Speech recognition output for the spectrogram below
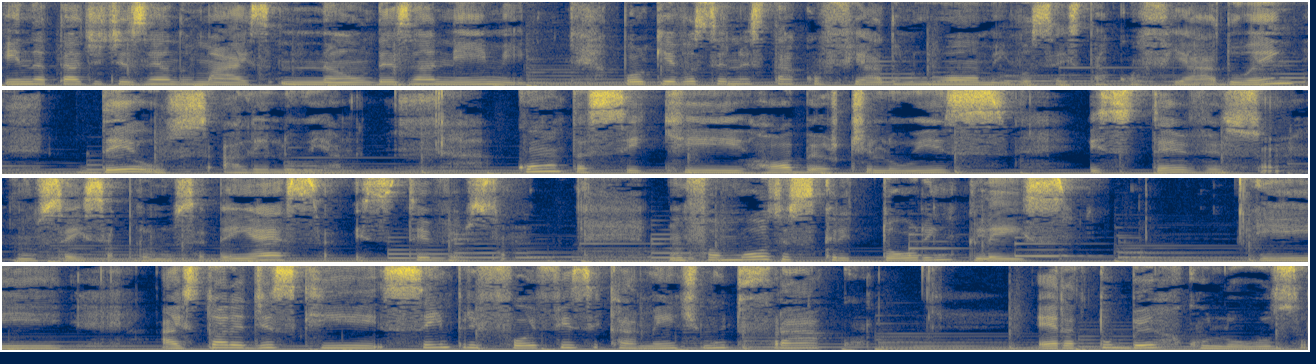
E ainda está te dizendo mais: não desanime, porque você não está confiado no homem, você está confiado em Deus, aleluia. Conta-se que Robert Louis Stevenson, não sei se a pronúncia é bem essa, Stevenson, um famoso escritor inglês. E a história diz que sempre foi fisicamente muito fraco. Era tuberculoso,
